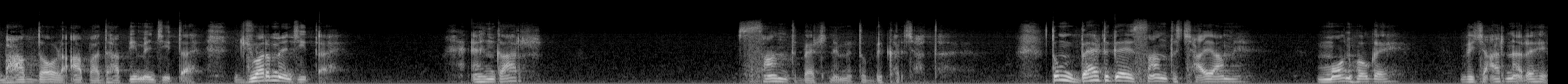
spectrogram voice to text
भाग दौड़ आपाधापी में जीता है, ज्वर में जीता है। अहंकार शांत बैठने में तो बिखर जाता है। तुम बैठ गए शांत छाया में। मौन हो गए। विचार ना रहे,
